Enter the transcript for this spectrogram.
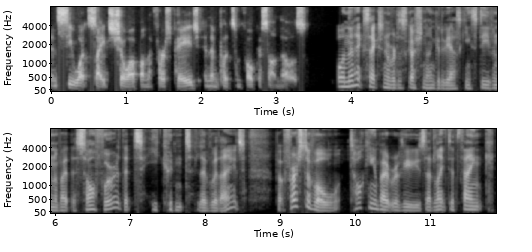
and see what sites show up on the first page and then put some focus on those. Well, in the next section of our discussion, I'm going to be asking Stephen about the software that he couldn't live without. But first of all, talking about reviews, I'd like to thank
